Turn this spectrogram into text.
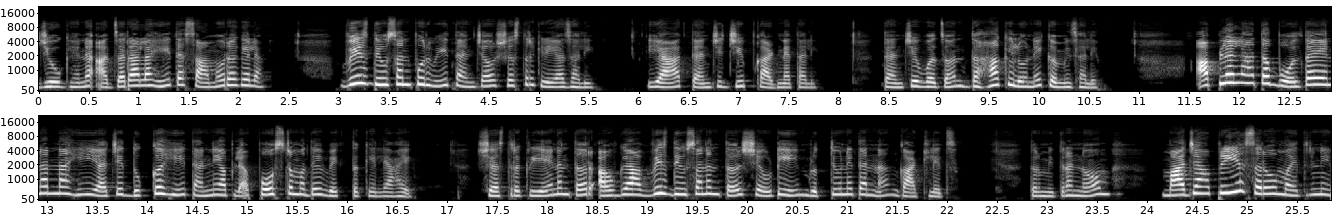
जीव घेण्या आजारालाही त्या सामोऱ्या गेल्या. वीस दिवसांपूर्वी त्यांच्यावर शस्त्रक्रिया झाली. यात त्यांची जीभ काढण्यात आली. त्यांचे वजन दहा किलोने कमी झाले. आपल्याला आता बोलता येणार नाही याचे दुःखही त्यांनी आपल्या पोस्टमध्ये व्यक्त केले आहे. शस्त्रक्रियेनंतर अवघ्या वीस दिवसानंतर शेवटी मृत्यूने त्यांना गाठलेच. तर मित्रांनो माझ्या प्रिय सर्व मैत्रिणी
